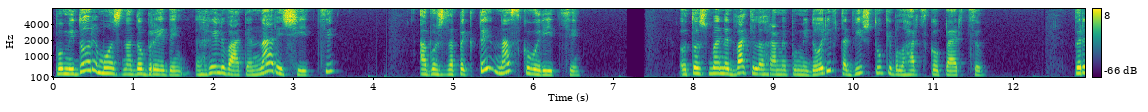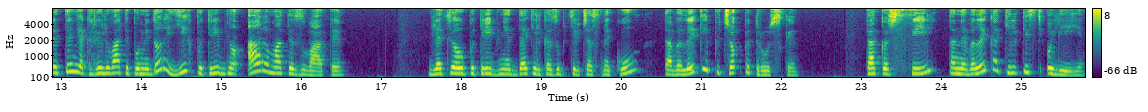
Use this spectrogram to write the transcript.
Помідори можна добрий день грилювати на решітці або ж запекти на сковорідці. Отож в мене 2 кг помідорів та 2 штуки болгарського перцю. Перед тим, як грилювати помідори, їх потрібно ароматизувати. Для цього потрібні декілька зубців часнику та великий пучок петрушки. Також сіль та невелика кількість олії.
